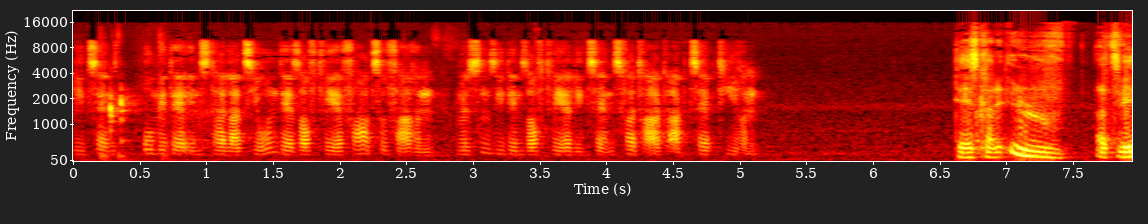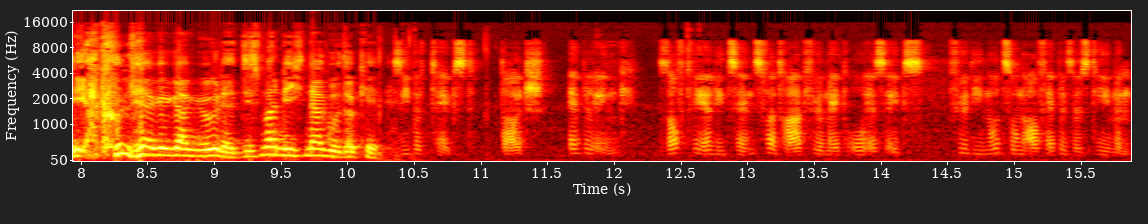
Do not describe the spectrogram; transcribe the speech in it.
Lizenz. Um mit der Installation der Software fortzufahren, müssen Sie den Software-Lizenzvertrag akzeptieren. Der ist gerade, äh, als wäre die Akku leer gegangen. Oder diesmal nicht. Na gut, okay. Siebet Text. Deutsch. Apple Inc. Software-Lizenzvertrag für Mac OS X. Für die Nutzung auf Apple-Systemen.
